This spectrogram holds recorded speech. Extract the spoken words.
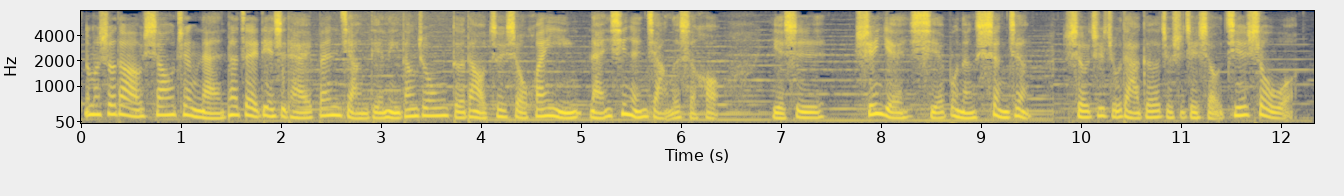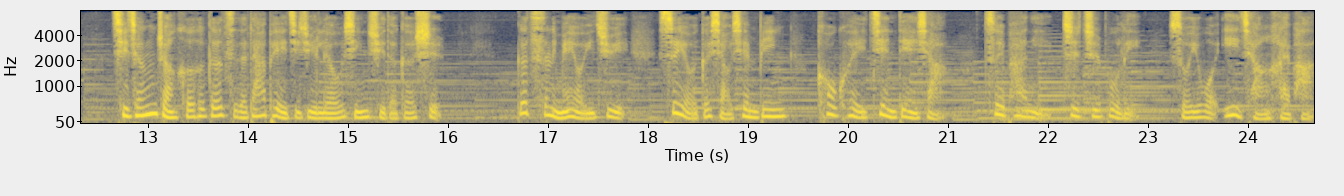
那么说到萧正楠，他在电视台颁奖典礼当中得到最受欢迎男新人奖的时候，也是宣言邪不能胜正，首支主打歌就是这首《接受我》。起承转合和歌词的搭配极具流行曲的格式。歌词里面有一句：“似有一个小宪兵，叩愧见殿下，最怕你置之不理，所以我异常害怕。”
